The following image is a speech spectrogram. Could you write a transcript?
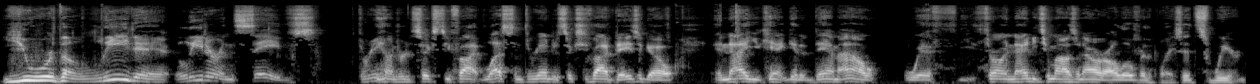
you were the leader leader in saves 365 less than 365 days ago and now you can't get a damn out with throwing 92 miles an hour all over the place it's weird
